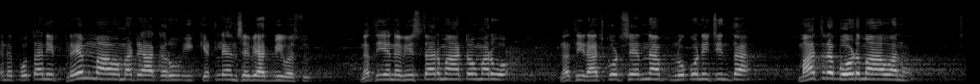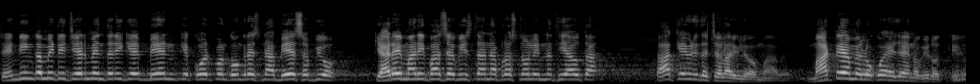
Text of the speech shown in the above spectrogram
અને પોતાની ફ્રેમમાં આવવા માટે આ કરવું એ કેટલે અંશે વ્યાજબી વસ્તુ. નથી એને વિસ્તારમાં આંટો મારવો, નથી રાજકોટ શહેરના લોકોની ચિંતા, માત્ર બોર્ડમાં આવવાનું. સ્ટેન્ડિંગ કમિટી ચેરમેન તરીકે બેન કે કોઈ પણ કોંગ્રેસના બે સભ્યો ક્યારેય મારી પાસે વિસ્તારના પ્રશ્નો લઈને નથી આવતા. તો આ કેવી રીતે ચલાવી લેવામાં આવે? માટે અમે લોકોએ જ એનો વિરોધ કર્યો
